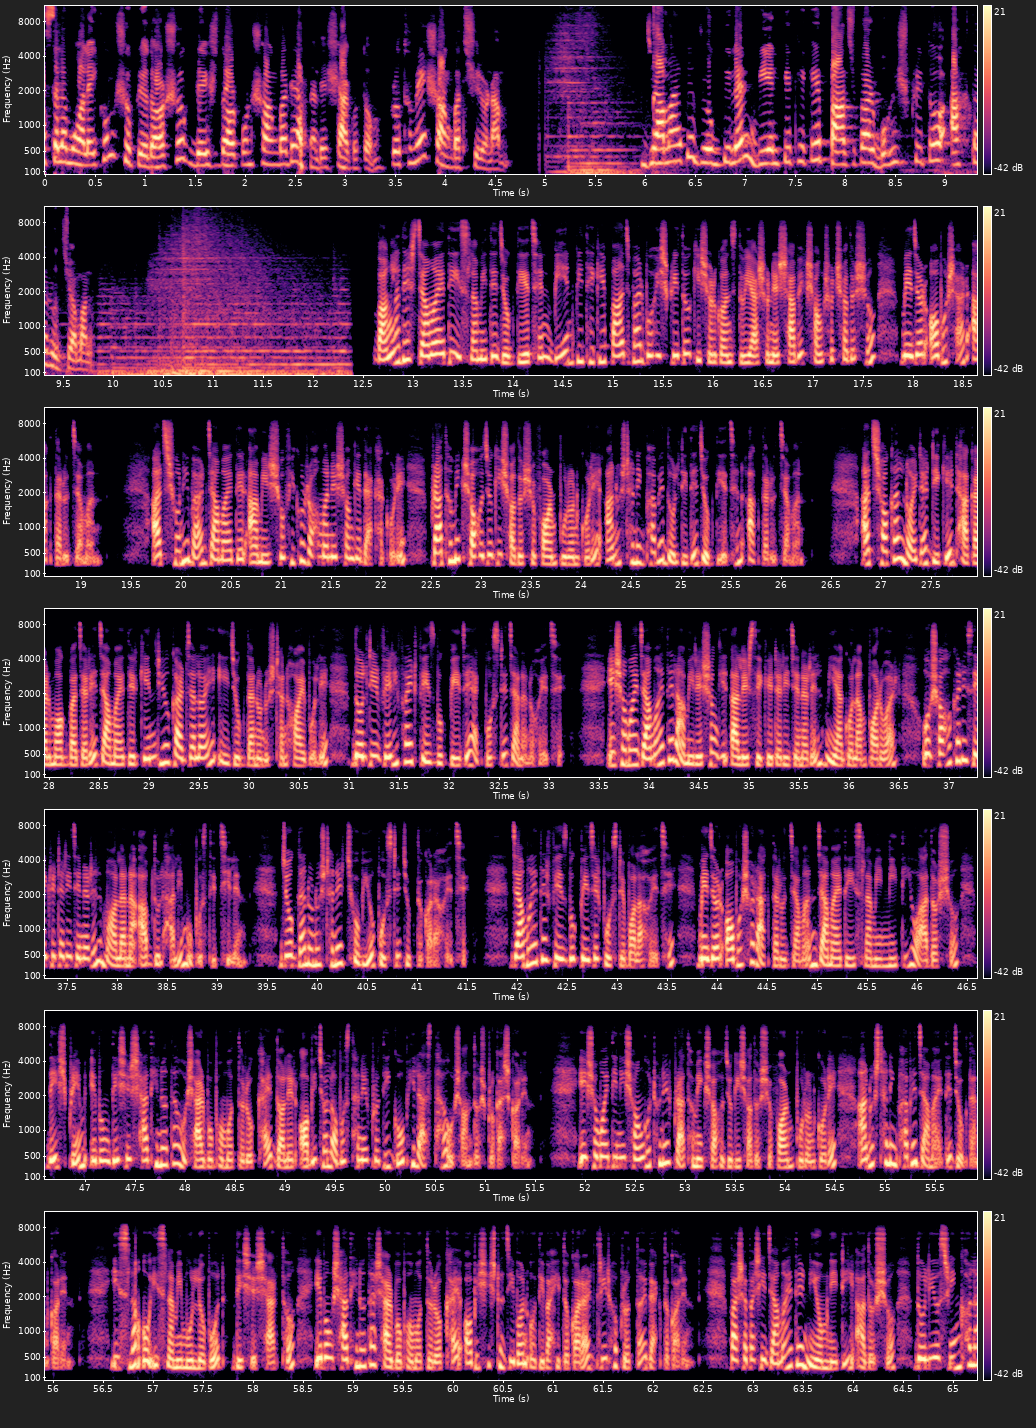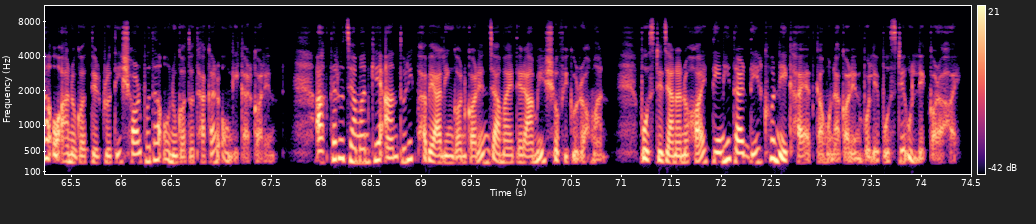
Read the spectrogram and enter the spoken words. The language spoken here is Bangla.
আসসালামু আলাইকুম, সুপ্রিয় দর্শক, দেশ দর্পণ সংবাদে আপনাদের স্বাগতম। প্রথমে সংবাদ শিরোনাম। জামায়াতে যোগ দিলেন বিএনপি থেকে পাঁচবার বহিষ্কৃত আখতারুজ্জামান। বাংলাদেশ জামায়াতে ইসলামীতে যোগ দিয়েছেন বিএনপি থেকে পাঁচবার বহিষ্কৃত কিশোরগঞ্জ দুই আসনের সাবেক সংসদ সদস্য মেজর অবসার আক্তারুজ্জামান আজ শনিবার জামায়াতের আমির শফিকুর রহমানের সঙ্গে দেখা করে প্রাথমিক সহযোগী সদস্য ফর্ম পূরণ করে আনুষ্ঠানিকভাবে দলটিতে যোগ দিয়েছেন আক্তারুজ্জামান আজ সকাল নয়টার দিকে ঢাকার মগবাজারে জামায়াতের কেন্দ্রীয় কার্যালয়ে এই যোগদান অনুষ্ঠান হয় বলে দলটির ভেরিফাইড ফেসবুক পেজে এক পোস্টে জানানো হয়েছে। এ সময় জামায়াতের আমিরের সঙ্গে দলের সেক্রেটারি জেনারেল মিয়া গোলাম পরোয়ার ও সহকারী সেক্রেটারি জেনারেল মাওলানা আব্দুল হালিম উপস্থিত ছিলেন। যোগদান অনুষ্ঠানের ছবিও পোস্টে যুক্ত করা হয়েছে। জামায়াতের ফেসবুক পেজের পোস্টে বলা হয়েছে, মেজর অবসর আক্তারুজ্জামান জামায়াতে ইসলামীর নীতি ও আদর্শ, দেশপ্রেম এবং দেশের স্বাধীনতা ও সার্বভৌমত্ব রক্ষায় দলের অবিচল অবস্থানের প্রতি গভীর আস্থা ও সন্তোষ প্রকাশ করেন। এ সময় তিনি সংগঠনের প্রাথমিক সহযোগী সদস্য ফর্ম পূরণ করে আনুষ্ঠানিকভাবে জামায়াতে যোগদান করেন। ইসলাম ও ইসলামী মূল্যবোধ, দেশের স্বার্থ এবং স্বাধীনতা সার্বভৌমত্ব রক্ষায় অবিশিষ্ট জীবন অতিবাহিত করার দৃঢ় প্রত্যয় ব্যক্ত করেন। পাশাপাশি জামায়াতের নিয়ম, নীতি, আদর্শ, দলীয় শৃঙ্খলা ও আনুগত্যের প্রতি সর্বদা অনুগত থাকার অঙ্গীকার করেন। আখতারুজ্জামানকে আন্তরিকভাবে আলিঙ্গন করেন জামায়াতের আমির শফিকুর রহমান। পোস্টে জানানো হয়, তিনি তার দীর্ঘ নেক হায়াত কামনা করেন বলে পোস্টে উল্লেখ করা হয়।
